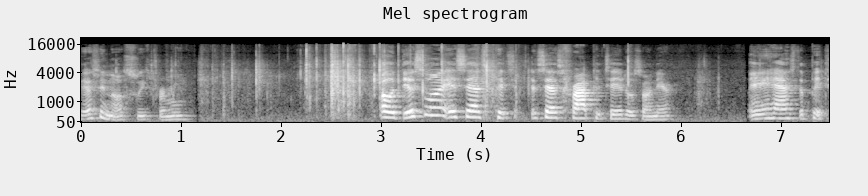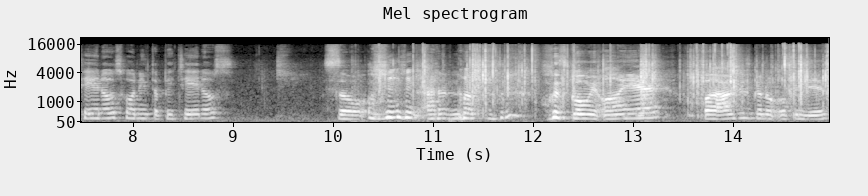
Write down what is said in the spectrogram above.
That's enough sweet for me. Oh, this one it says it says fried potatoes on there, and it has the potatoes holding the potatoes. So I don't know what's going on here, but I'm just gonna open this.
